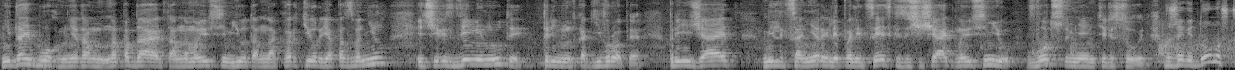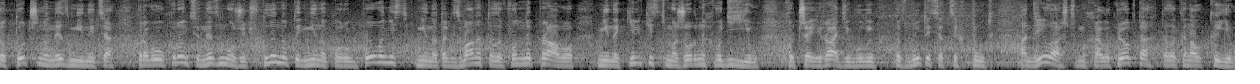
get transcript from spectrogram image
не дай бог, мне там нападают там, на мою семью, там, на квартиру, я позвонил, и через две минуты, три минуты, как в Европе, приезжает милиционер или полицейский, защищает мою семью. Вот что меня интересует. Вже відомо, що точно не зміниться. Правоохоронці не зможуть вплинути ні на корумпованість, ні на так зване телефонне право, ні на кількість мажорних водіїв. Хоча й раді були б позбутися цих пут. Андрій Лащ, Михайло Кльопта, телеканал Київ.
